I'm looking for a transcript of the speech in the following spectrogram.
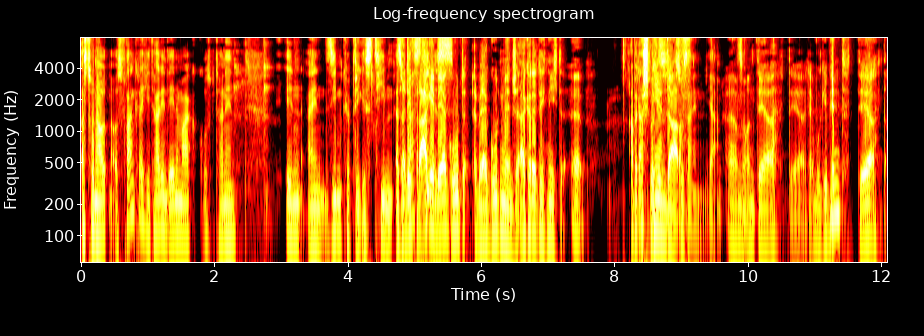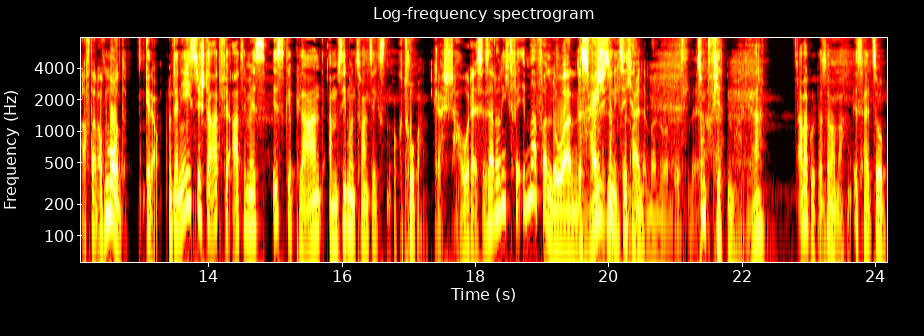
Astronauten aus Frankreich, Italien, Dänemark, Großbritannien in ein siebenköpfiges Team. also die das Frage, wer gut, wer gut Mensch, ärgere dich nicht, äh, aber das spielen darf. so sein. Ja, ähm, so. und der, der, der wo gewinnt, der darf dann auf den Mond. genau. Und der nächste Start für Artemis ist geplant am 27. Oktober. Ja, schau, das ist ja noch nicht für immer verloren. Das Nein, ist verschiebt nicht sich halt verloren. immer nur ein bisschen. Zum vierten Mal, ja. Aber gut, was soll man machen? Ist halt so.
